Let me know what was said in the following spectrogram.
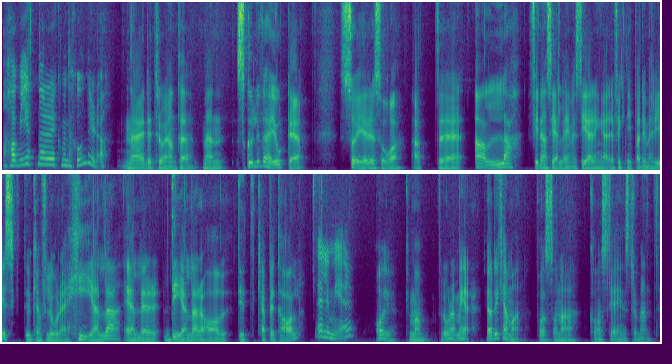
har vi gett några rekommendationer idag? Nej, det tror jag inte. Men skulle vi ha gjort det så är det så att eh, alla finansiella investeringar är förknippade med risk. Du kan förlora hela eller delar av ditt kapital. Eller mer. Oj, kan man förlora mer? Ja, det kan man på sådana konstiga instrument.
